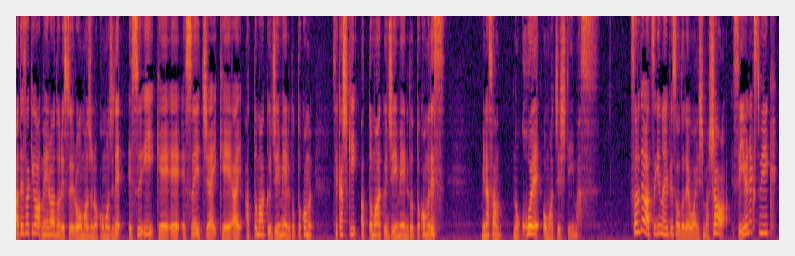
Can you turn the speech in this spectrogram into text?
宛先はメールアドレスローマ字の小文字で sekashiki.gmail.com せかしき .gmail.com です。皆さんの声お待ちしています。それでは次のエピソードでお会いしましょう。See you next week!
